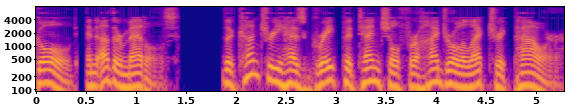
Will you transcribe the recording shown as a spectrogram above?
gold, and other metals. The country has great potential for hydroelectric power.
